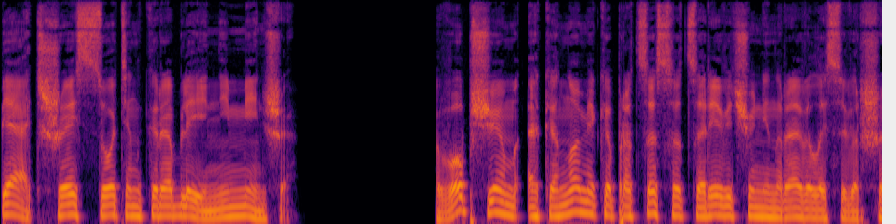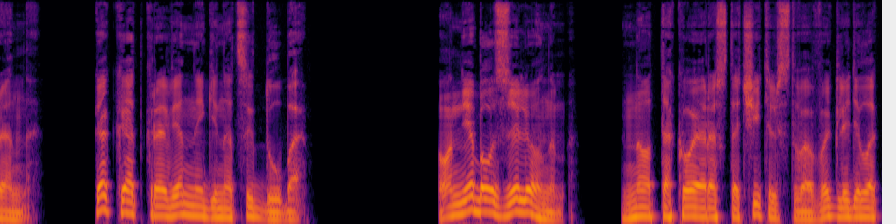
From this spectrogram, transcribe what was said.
Пять-шесть сотен кораблей, не меньше. В общем, экономика процесса царевичу не нравилась совершенно, как и откровенный геноцид дуба. Он не был зеленым, но такое расточительство выглядело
